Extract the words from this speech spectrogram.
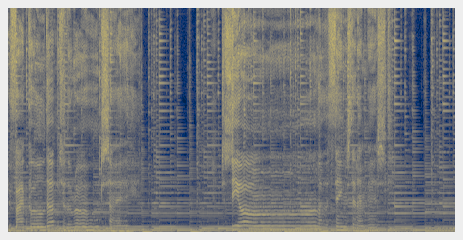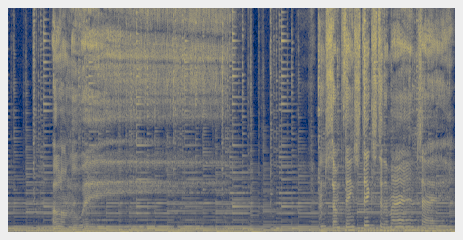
If I pulled up to the roadside to see all of the things that I missed along the way, and something sticks to the mind's eye,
